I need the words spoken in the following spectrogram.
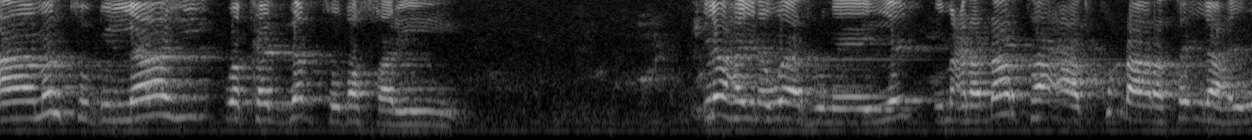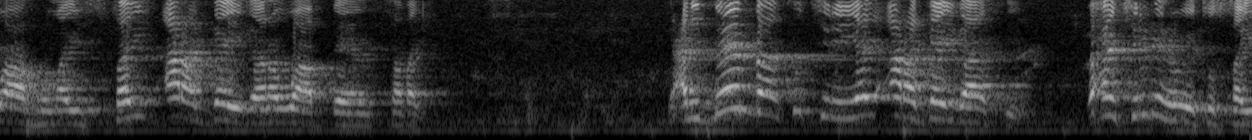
aamantu billaahi wakadabtu basarii ilaahayna waa rumeeyey. Bimacnaa dhaartaa aad ku dhaaratay ilaahay waa rumaystay. Araggaygana waa beensaday. Yacni been baan ku tiriyey araggaygaasi waxaan jirin inuu i tusay.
